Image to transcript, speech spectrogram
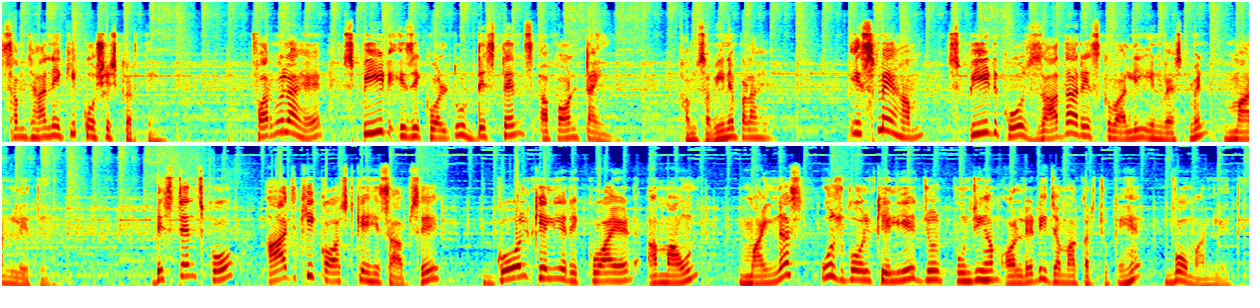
समझाने की कोशिश करते हैं। फॉर्मूला है speed is equal to distance upon time हम सभी ने पढ़ा है। इसमें हम स्पीड को ज़्यादा रिस्क वाली इन्वेस्टमेंट मान लेते हैं। डिस्टेंस को आज की कॉस्ट के हिसाब से गोल के लिए रिक्वायर्ड अमाउंट माइनस उस गोल के लिए जो पूंजी हम ऑलरेडी जमा कर चुके हैं, वो मान लेते हैं।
